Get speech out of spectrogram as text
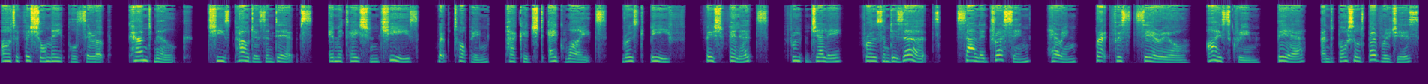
artificial maple syrup, canned milk, cheese powders and dips, imitation cheese, whip topping, packaged egg whites, roast beef, fish fillets, fruit jelly, frozen desserts, salad dressing, herring, breakfast cereal ice cream, beer, and bottled beverages,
